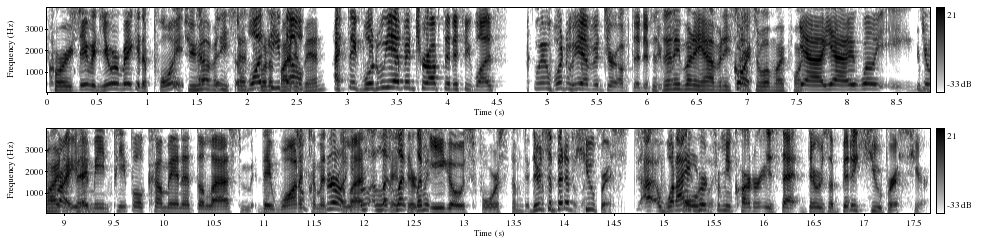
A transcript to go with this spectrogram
Corey- Stephen, you were making a point. Do you I have any think, though. sense Was what he it might though? have been? I think would we have interrupted if he was? Would we have interrupted if Does he was? Does anybody have any Corey, sense of what my point? Yeah, yeah. Well, you're right. I mean, people come in at the last. They want to So, come in no, at the last let- minute. let- Their let me- egos force them to. There's come a bit at of hubris. Uh, what I heard from you, Carter, is that there's a bit of hubris here.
